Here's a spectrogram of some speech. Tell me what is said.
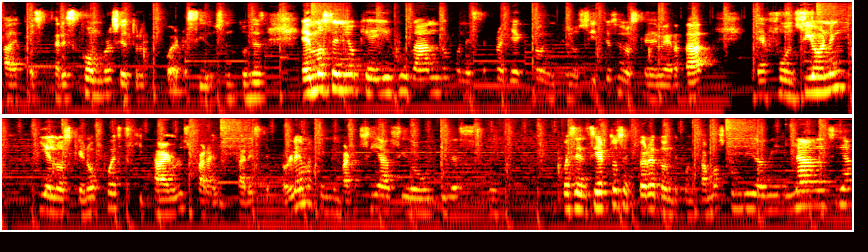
a depositar escombros y otro tipo de residuos. Entonces, hemos tenido que ir jugando con este proyecto en, los sitios en los que de verdad eh, funcionen y en los que no puedes quitarlos para evitar este problema. Sin embargo, sí han sido útiles pues en ciertos sectores donde contamos con videovigilancia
